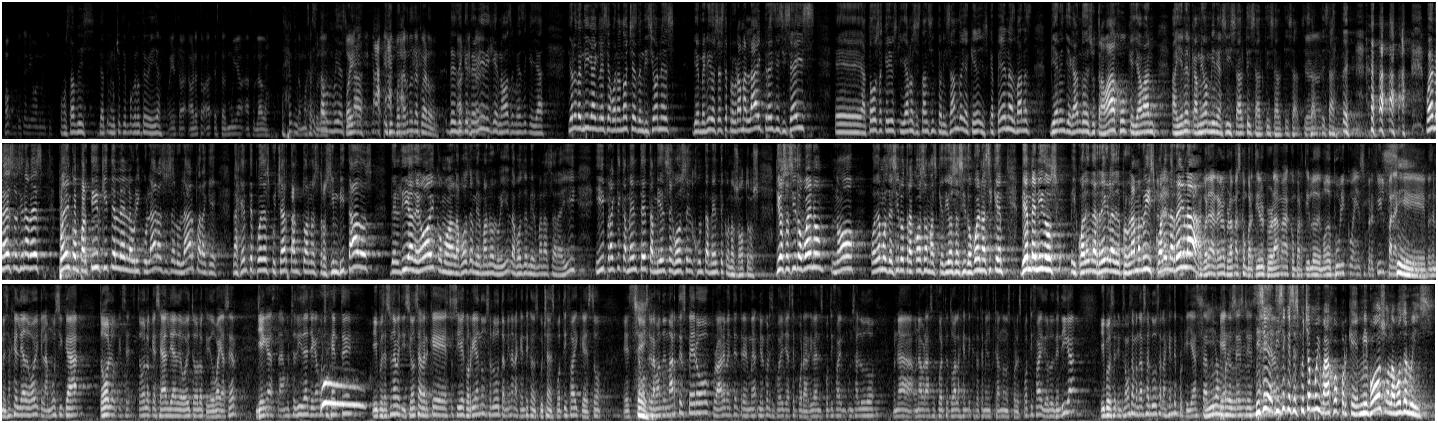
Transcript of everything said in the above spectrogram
Hop, te bendiga, buenas noches. ¿Cómo estás, Luis? Fíjate, mucho tiempo que no te veía. Oye, está- ahora está- estás muy a, a su lado. Estamos a su Estamos lado. muy a su Oye, lado. Y, sin, y sin ponernos de acuerdo. Desde Ah, que te vi dije, no, se me hace que ya. Dios les bendiga, iglesia. Buenas noches, bendiciones. Bienvenidos a este programa Live 316. Eh, a todos aquellos que ya nos están sintonizando y aquellos que apenas van, a- vienen llegando de su trabajo, que ya van ahí en el camión, mire así, salte y salte y salte y salte y salte salte. bueno, eso de una vez pueden compartir, quítenle el auricular a su celular para que la gente pueda escuchar tanto a nuestros invitados del día de hoy como a la voz de mi hermano Luis, la voz de mi hermana Saraí y prácticamente también se gocen juntamente con nosotros. Dios ha sido bueno, no podemos decir otra cosa más que Dios ha sido bueno, así que bienvenidos. ¿Y cuál es la regla del programa, Luis? ¿Cuál es la regla? Recuerden, la regla del programa es compartir el programa, compartirlo de modo público ahí en su perfil para Sí. que pues, el mensaje del día de hoy, que la música, todo lo que, se- todo lo que sea el día de hoy, todo lo que Dios vaya a hacer, llega hasta muchas vidas, llega mucha gente y pues es una bendición saber que esto sigue corriendo. Un saludo también a la gente que nos escucha en Spotify, que esto es- Sí. estamos grabando el martes, pero probablemente entre el mi- miércoles y jueves ya esté por arriba en Spotify. Un saludo, una- un abrazo fuerte a toda la gente que está también escuchándonos por Spotify. Dios los bendiga. Y pues empezamos a mandar saludos a la gente porque ya está Sí, tupiéndose este. Dice, dice que se escucha muy bajo porque mi voz o la voz de Luis.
